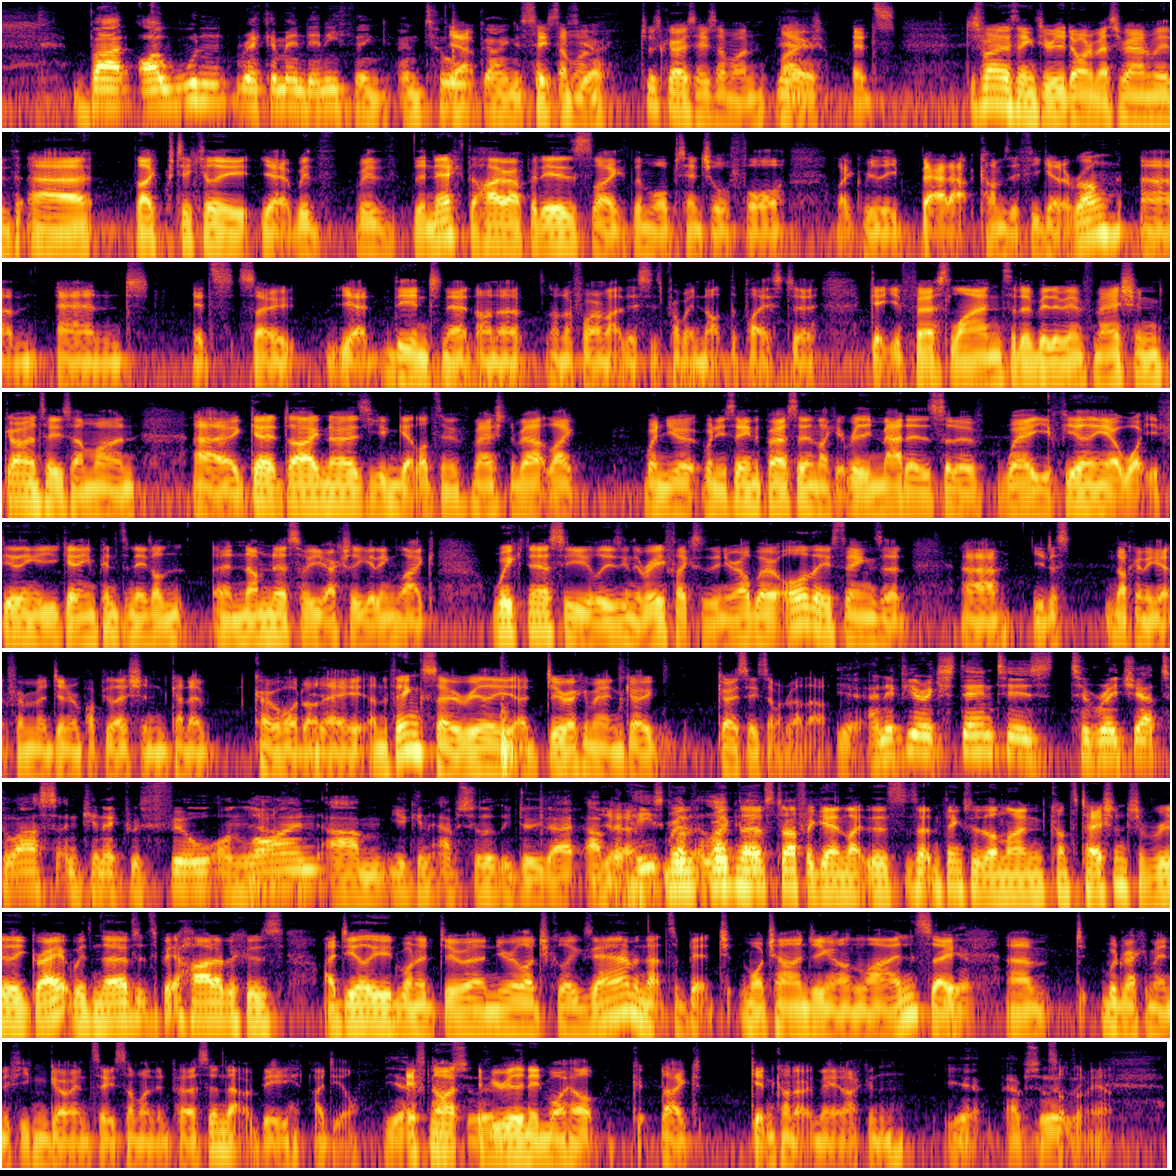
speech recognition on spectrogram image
but I wouldn't recommend anything until yeah, going to see someone. physio. Just go see someone. Yeah. Like it's just one of the things you really don't want to mess around with. Uh, like particularly, yeah, with with the neck, the higher up it is, like the more potential for like really bad outcomes if you get it wrong. Um, and it's so yeah, the internet on a on a forum like this is probably not the place to get your first line sort of bit of information. Go and see someone, uh, get it diagnosed. You can get lots of information about like when you're when you're seeing the person, like it really matters sort of where you're feeling it, what you're feeling. Are you getting pins and needle uh, numbness, or are you actually getting like weakness? Are you losing the reflexes in your elbow? All of these things that uh, you're just not going to get from a general population kind of cohort on a on a thing. So really, I do recommend go go see someone about that. Yeah, and if your extent is to reach out to us and connect with Phil online, um, you can absolutely do that. Uh, Yeah. But he's got with, like with a- nerve stuff again. Like there's certain things with online consultation which are really great. With nerves, it's a bit harder because ideally you'd want to do a neurological exam, and that's a bit more challenging online. So, Yep. um, d- would recommend if you can go and see someone in person, that would be ideal. Yeah, if not, absolutely. if you really need more help, c- like get in contact with me and I can Yeah, absolutely.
